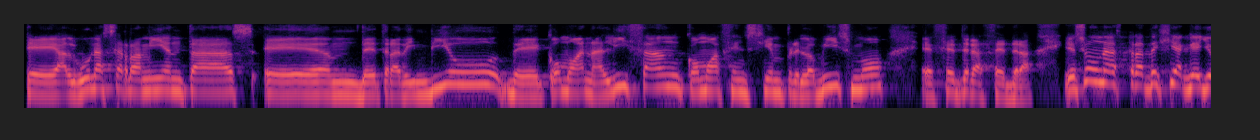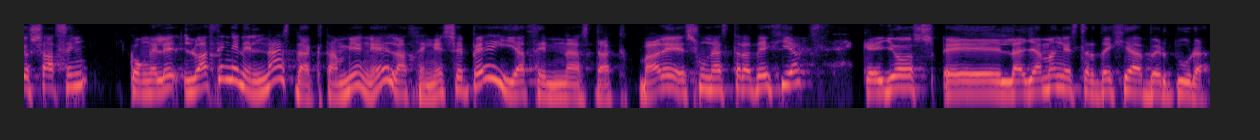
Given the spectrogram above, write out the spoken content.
eh, algunas herramientas eh, de TradingView, de cómo analizan, cómo hacen siempre lo mismo, etcétera, etcétera. Y eso es una estrategia que ellos hacen con el, lo hacen en el Nasdaq también, ¿eh? lo hacen SP y hacen Nasdaq, ¿vale? Es una estrategia que ellos eh, la llaman estrategia de apertura.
